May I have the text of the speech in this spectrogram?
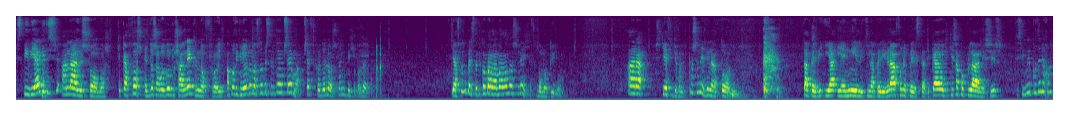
Στη διάρκεια της ανάλυσης όμως, και καθώς εντός αγωγικών τους ανέκρινε ο Φρόιντ, αποδεικνύονταν ότι αυτό το περιστατικό είναι ψέμα. Ψεύτικο εντελώς. Δεν υπήρχε ποτέ. Και αυτό το περιστατικό παραλαμβάνονταν συνέχεια, αυτό το μοτίβο. Άρα σκέφτηκε ο Φρόιντ, πώς είναι δυνατόν τα παιδί, οι, οι ενήλικοι να περιγράφουν περιστατικά ερωτικής αποπλάνησης τη στιγμή που δεν έχουν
